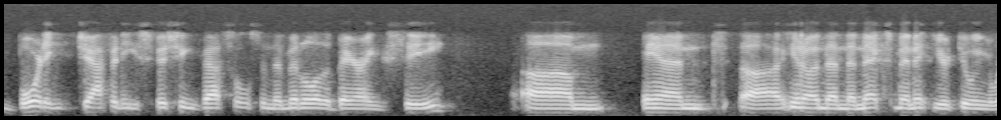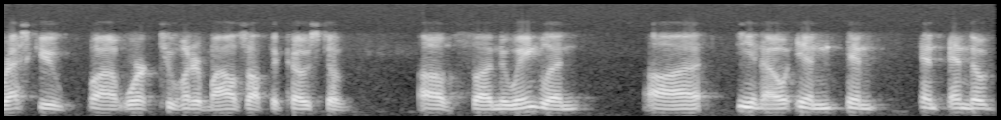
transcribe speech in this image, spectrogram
boarding Japanese fishing vessels in the middle of the Bering Sea, um, and uh, you know, and then the next minute you're doing rescue uh, work 200 miles off the coast of of uh, New England. Uh, you know, in in and and the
